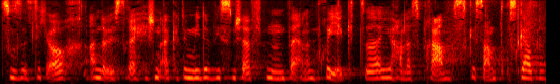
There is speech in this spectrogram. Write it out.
zusätzlich auch an der Österreichischen Akademie der Wissenschaften bei einem Projekt der Johannes Brahms Gesamtausgabe.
